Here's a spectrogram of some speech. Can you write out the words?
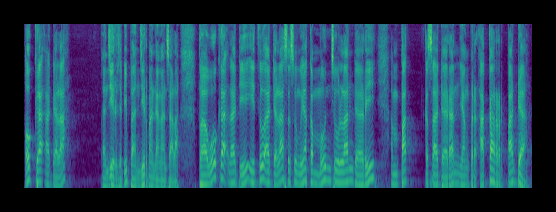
Oga adalah banjir. Jadi banjir pandangan salah. Bawoga tadi itu adalah sesungguhnya kemunculan dari empat kesadaran yang berakar pada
